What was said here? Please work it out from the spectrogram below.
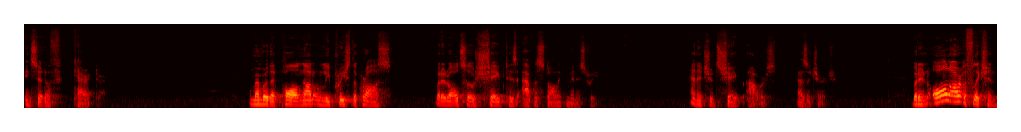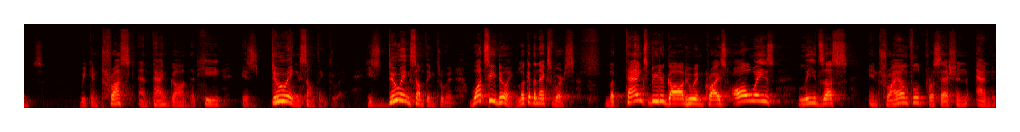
instead of character. Remember that Paul not only preached the cross, but it also shaped his apostolic ministry. And it should shape ours as a church. But in all our afflictions, we can trust and thank God that He is doing something through it. He's doing something through it. What's He doing? Look at the next verse. But thanks be to God who in Christ always leads us in triumphal procession, and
